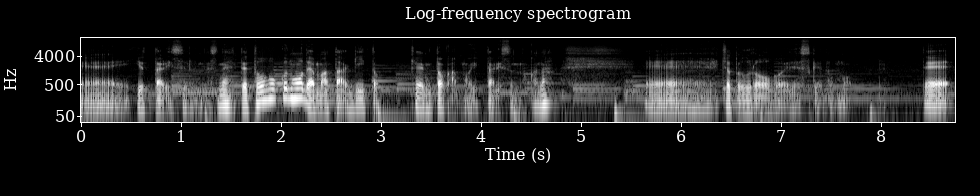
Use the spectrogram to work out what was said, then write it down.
えー、言ったりするんですね。で東北の方ではまたギと犬とかも言ったりするのかな、えー、ちょっとうろ覚えですけども。で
